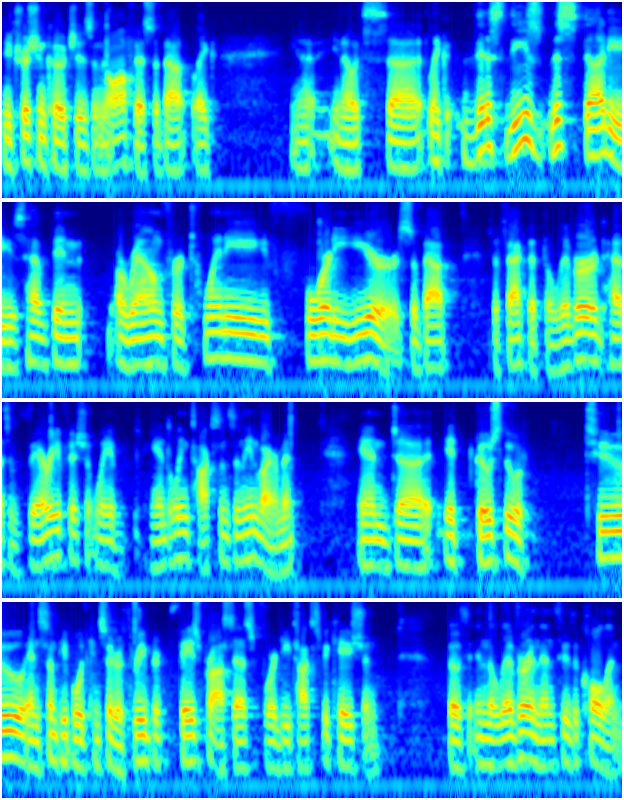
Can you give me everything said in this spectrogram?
nutrition coaches in the office about like, you know, you know it's uh, like this, these, this studies have been around for 20, 40 years about the fact that the liver has a very efficient way of handling toxins in the environment, and uh, it goes through a two, and some people would consider a three phase process for detoxification, both in the liver and then through the colon.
